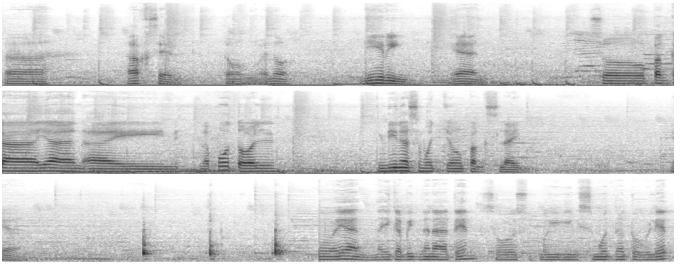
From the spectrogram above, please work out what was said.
ah, axle. Itong ano, gearing. Ayan. So, pagka yan ay naputol, hindi na smooth yung pag-slide. Yan. So, ayan, naikabit na natin. So, magiging smooth na to ulit.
